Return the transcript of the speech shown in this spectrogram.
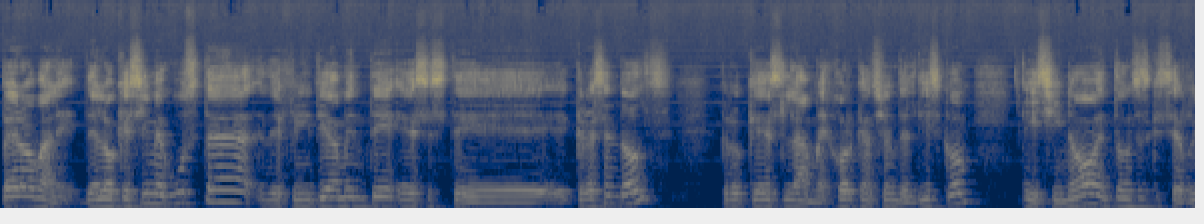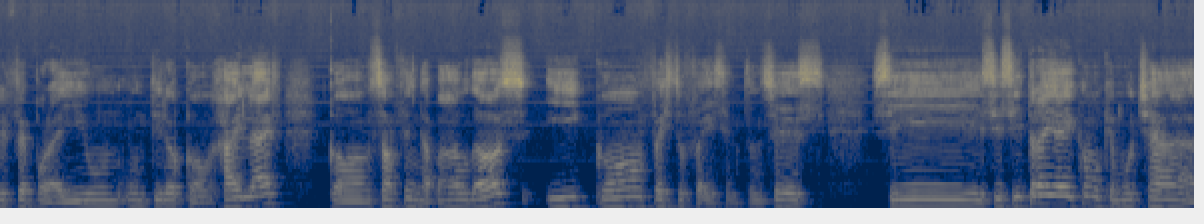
Pero vale, de lo que sí me gusta definitivamente es este Crescent Dolls. Creo que es la mejor canción del disco. Y si no, entonces que se rife por ahí un, un tiro con High Life, con Something About Us y con Face to Face. Entonces, sí, sí, sí trae ahí como que mucha,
